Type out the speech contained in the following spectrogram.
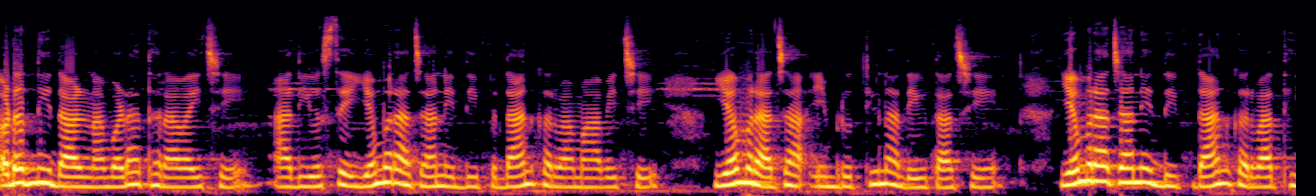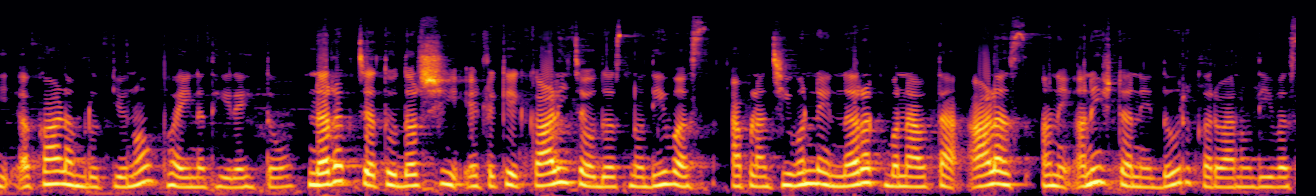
અડદની દાળના વડા ધરાવાય છે. આ દિવસે યમરાજાને દીપદાન કરવામાં આવે છે. યમરાજા એ મૃત્યુના દેવતા છે. યમરાજાને દીપદાન કરવાથી અકાળ મૃત્યુનો ભય નથી રહેતો. નરક ચતુર્દશી એટલે કે કાળી ચૌદસનો દિવસ આપણા જીવનને નરક બનાવતા આળસ અને અનિષ્ટને દૂર કરવાનો દિવસ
